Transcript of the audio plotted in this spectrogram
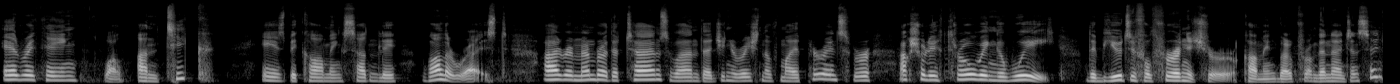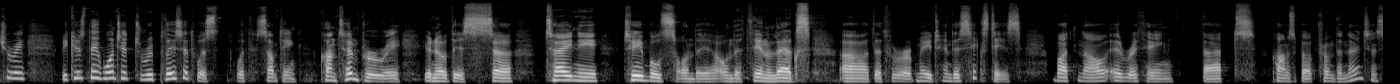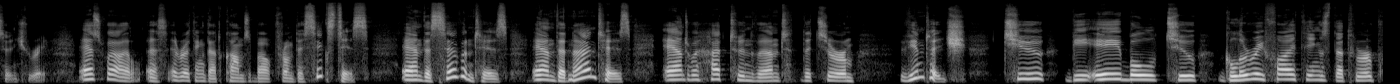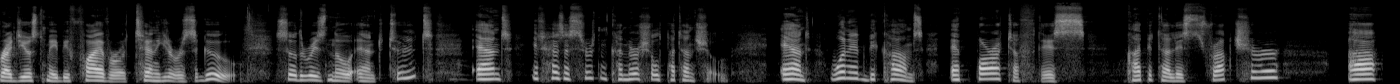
everything, well, antique is becoming suddenly valorized. I remember the times when the generation of my parents were actually throwing away the beautiful furniture coming back from the 19th century because they wanted to replace it with, with something contemporary. You know, these uh, tiny tables on the on the thin legs uh, that were made in the 60s. But now everything that comes back from the 19th century, as well as everything that comes back from the 60s and the 70s and the 90s. And we had to invent the term vintage to be able to glorify things that were produced maybe five or ten years ago. So there is no end to it, and it has a certain commercial potential. And when it becomes a part of this capitalist structure, uh,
